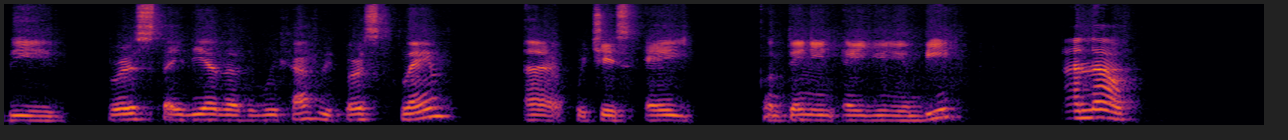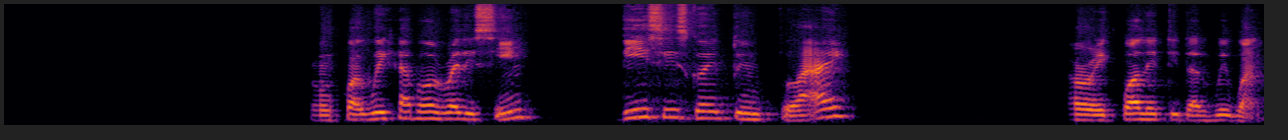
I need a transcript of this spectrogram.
the first idea that we have, the first claim, uh, which is A containing A union B. And now, from what we have already seen, this is going to imply our equality that we want.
